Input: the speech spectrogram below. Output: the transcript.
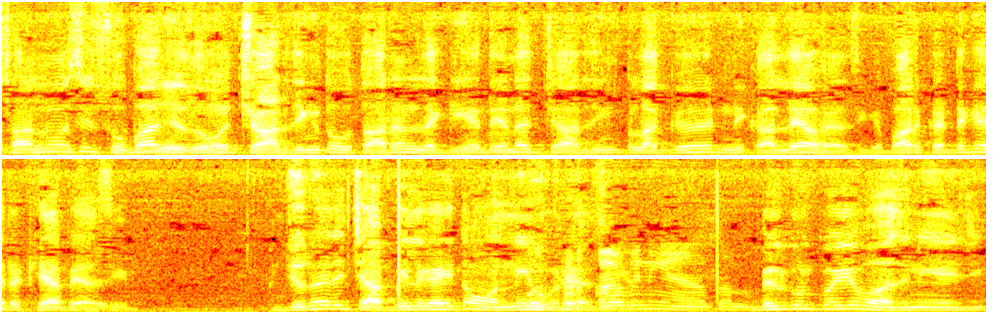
ਸਾਨੂੰ ਅਸੀਂ ਸਵੇਰ ਜਦੋਂ ਚਾਰਜਿੰਗ ਤੋਂ ਉਤਾਰਨ ਲੱਗੇ ਤੇ ਇਹਦਾ ਚਾਰਜਿੰਗ ਪਲੱਗ ਨਿਕਾਲਿਆ ਹੋਇਆ ਸੀਗਾ ਬਾਹਰ ਕੱਢ ਕੇ ਰੱਖਿਆ ਪਿਆ ਸੀ। ਜਦੋਂ ਇਹਦੀ ਚਾਬੀ ਲਗਾਈ ਤਾਂ ਔਨ ਨਹੀਂ ਹੋ ਰਿਹਾ ਸੀ ਬਿਲਕੁਲ ਕੋਈ ਆਵਾਜ਼ ਨਹੀਂ ਆਈ ਜੀ।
